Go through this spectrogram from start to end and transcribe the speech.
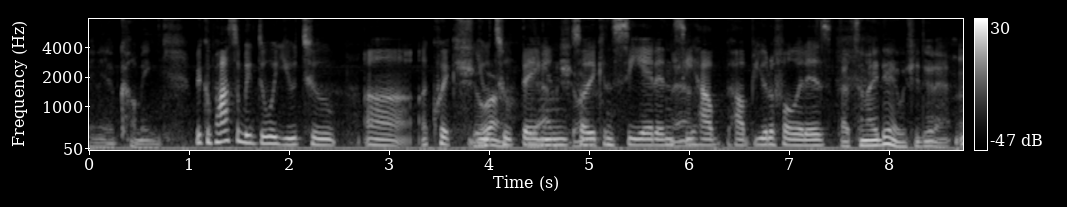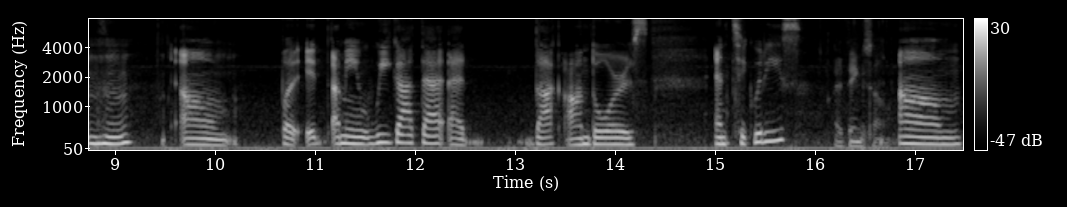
In the upcoming. We could possibly do a YouTube, uh, a quick Sure. YouTube thing, Yeah, and so you can see it and see how how beautiful it is. That's an idea. We should do that. Mm-hmm. Um, but it, I mean, we got that at Dok-Ondar's Antiquities. I think so. Um,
